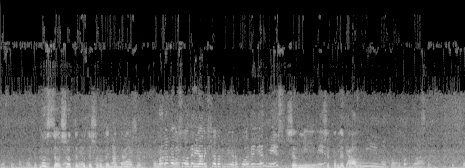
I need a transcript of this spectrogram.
просто вона може. Ну все, що ти будеш робити далі? може Вона напевно, що на дерев'яних щотах вміє рахувати, ні? Змієш? Ще вмію, Ні. ще Я пам'ятаю. вмію на тому там на ти що,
